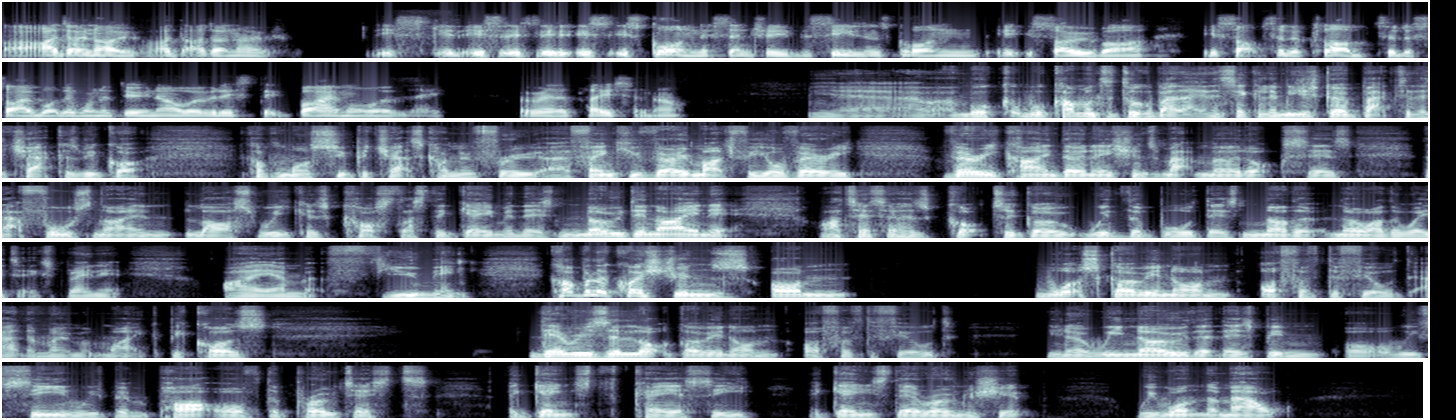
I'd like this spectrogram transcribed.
I don't know. I, I don't know. It's, it's it's it's it's gone essentially. The season's gone. It's over. It's up to the club to decide what they want to do now, whether they stick by him or whether they whether they place him now. Yeah, and we'll we'll come on to talk about that in a second. Let me just go back to the chat because we've got a couple more super chats coming through. Uh, thank you very much for your very very kind donations. Matt Murdoch says that false nine last week has cost us the game, and there's no denying it. Arteta has got to go with the board. There's no no other way to explain it. I am fuming. Couple of questions on what's going on off of the field at the moment, Mike, because there is a lot going on off of the field you know, we know that there's been, or we've seen, we've been part of the protests against KSE, against their ownership. We want them out.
